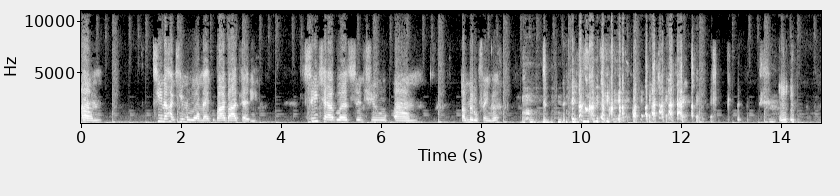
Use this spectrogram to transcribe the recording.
Um, Tina Hakima Womack, bye bye, Petty. C Tablet sent you um a middle finger.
